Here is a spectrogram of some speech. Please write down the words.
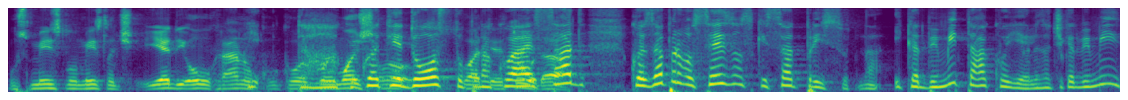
U smislu misleć, jedi ovu hranu Je- ko, ko- tako, koju možeš... koja ti je ono, dostupna, ti koja je, tu, da. sad, koja je zapravo sezonski sad prisutna. I kad bi mi tako jeli, znači kad bi mi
